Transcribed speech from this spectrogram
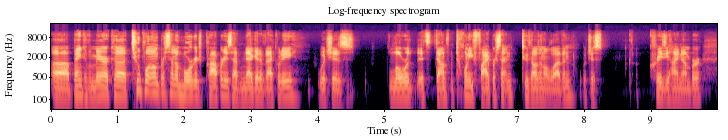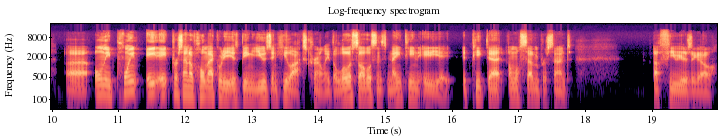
Uh, Bank of America, 2.1% of mortgage properties have negative equity, which is lower. It's down from 25% in 2011, which is a crazy high number. Uh, only 0.88% of home equity is being used in HELOCs currently, the lowest level since 1988. It peaked at almost 7% a few years ago.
